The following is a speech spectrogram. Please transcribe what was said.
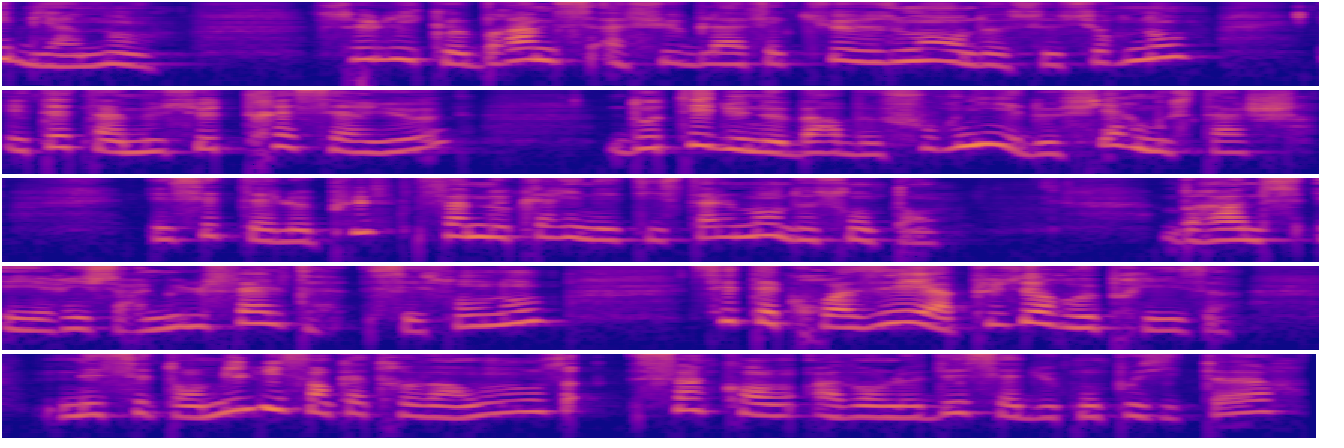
Eh bien non. Celui que Brahms affubla affectueusement de ce surnom était un monsieur très sérieux, doté d'une barbe fournie et de fières moustaches. Et c'était le plus fameux clarinettiste allemand de son temps. Brahms et Richard Mühlfeld, c'est son nom, s'étaient croisés à plusieurs reprises, mais c'est en 1891, cinq ans avant le décès du compositeur,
